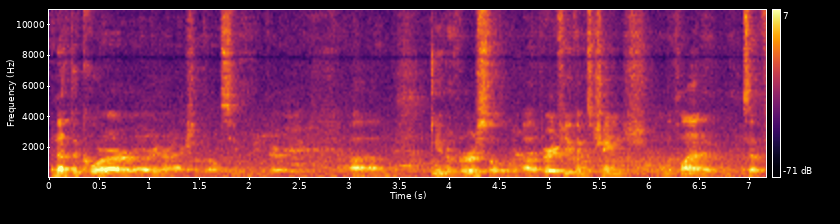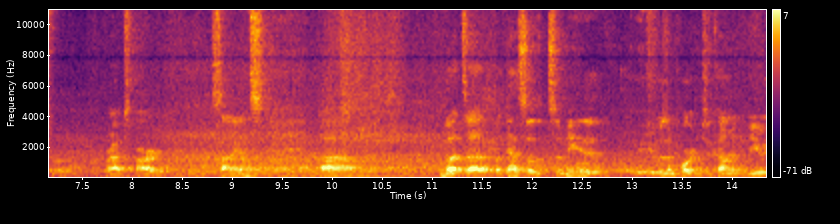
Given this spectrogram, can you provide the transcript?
and at the core our, our interactions all seem to be very um, universal. Uh, very few things change on the planet except for perhaps art, science. Um, but uh, but yeah, so to me it, it, was important to come and be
